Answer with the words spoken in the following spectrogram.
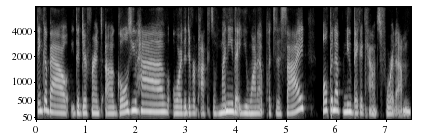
think about the different uh, goals you have or the different pockets of money that you want to put to the side. Open up new bank accounts for them.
